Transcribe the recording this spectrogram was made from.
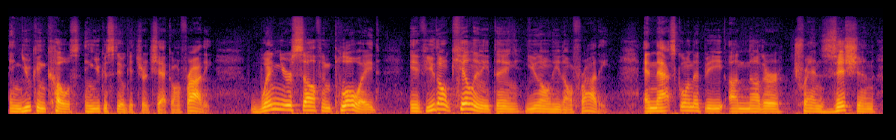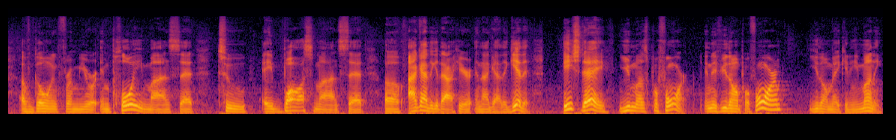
and you can coast and you can still get your check on Friday. When you're self-employed, if you don't kill anything, you don't eat on Friday. And that's going to be another transition of going from your employee mindset to a boss mindset of, I got to get out here and I got to get it. Each day, you must perform. And if you don't perform, you don't make any money.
